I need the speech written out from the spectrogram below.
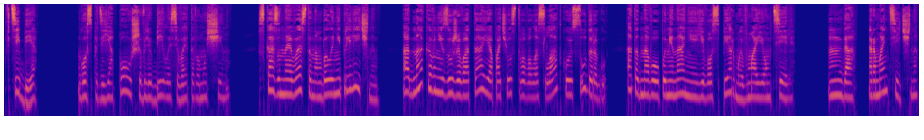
в тебе. Господи, я по уши влюбилась в этого мужчину. Сказанное Вестоном было неприличным, однако внизу живота я почувствовала сладкую судорогу от одного упоминания его спермы в моем теле. М да, романтично.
